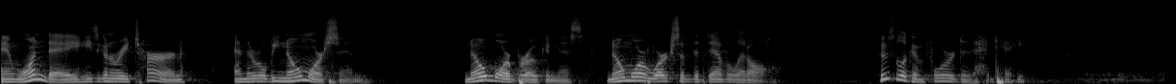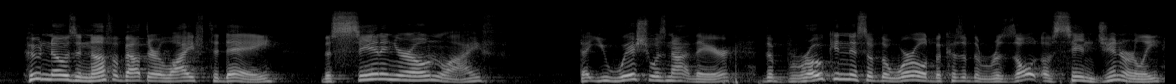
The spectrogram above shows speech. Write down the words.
And one day He's going to return, and there will be no more sin, no more brokenness, no more works of the devil at all. Who's looking forward to that day? Who knows enough about their life today, the sin in your own life, that you wish was not there, the brokenness of the world because of the result of sin generally,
